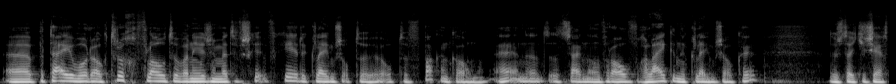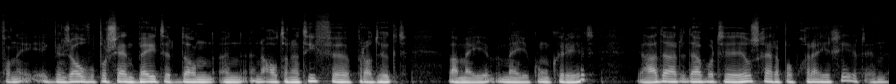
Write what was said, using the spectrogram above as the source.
Eh, partijen worden ook teruggefloten wanneer ze met de verkeerde claims op de, op de verpakking komen. Hè. En dat, dat zijn dan vooral vergelijkende claims ook. Hè. Dus dat je zegt van ik ben zoveel procent beter dan een, een alternatief eh, product waarmee je, mee je concurreert. Ja, daar, daar wordt eh, heel scherp op gereageerd. En,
